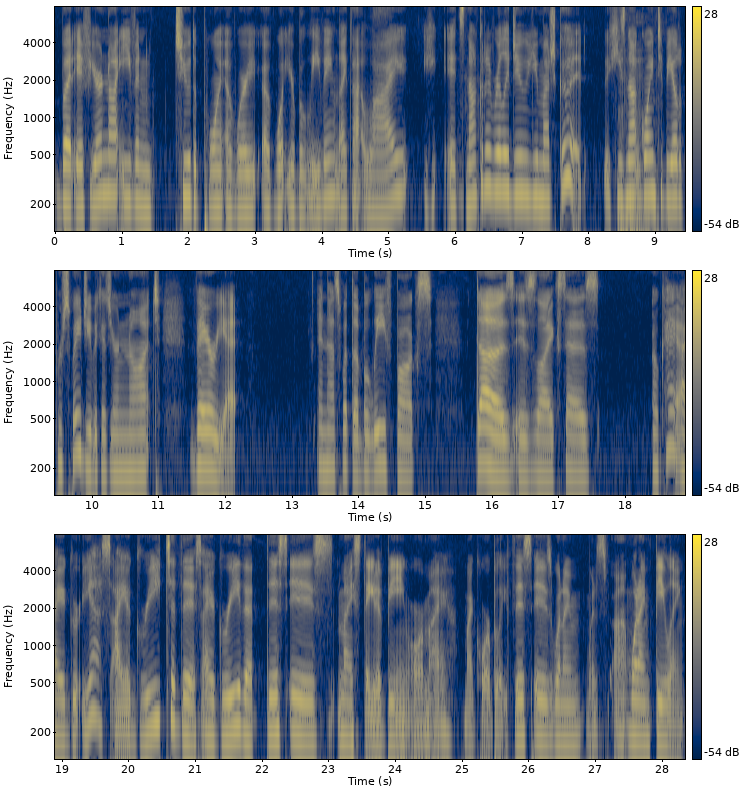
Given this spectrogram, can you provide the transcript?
but if you're not even to the point of where of what you're believing like that lie it's not going to really do you much good. He's not going to be able to persuade you because you're not there yet. And that's what the belief box does is like says okay i agree yes i agree to this. I agree that this is my state of being or my my core belief. This is what i'm what's uh, what i'm feeling.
